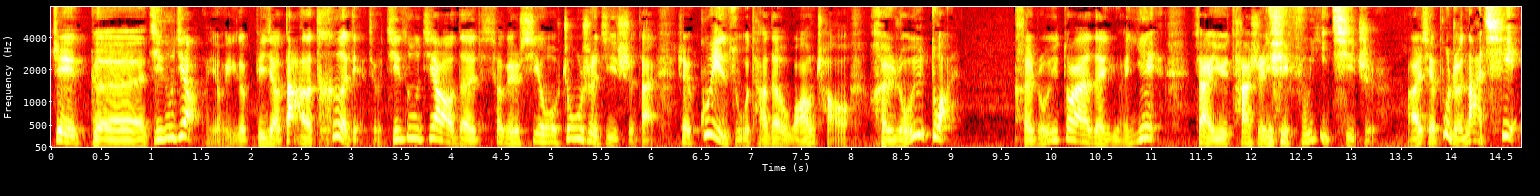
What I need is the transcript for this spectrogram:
这个基督教有一个比较大的特点，就基督教的，特别是西欧中世纪时代，这贵族他的王朝很容易断。很容易断案的原因在于他是一夫一妻制，而且不准纳妾，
